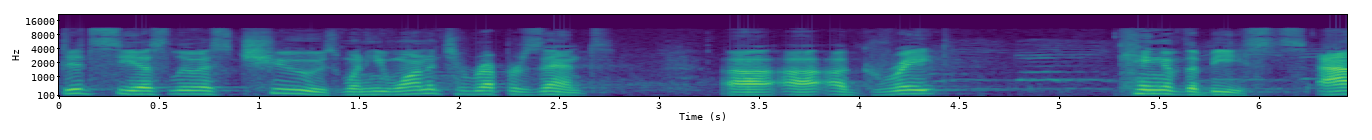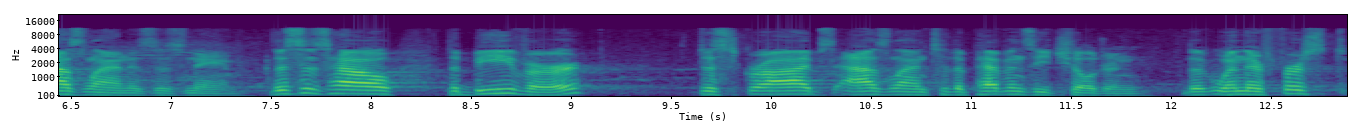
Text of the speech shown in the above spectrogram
did C.S. Lewis choose when he wanted to represent uh, a, a great king of the beasts? Aslan is his name. This is how the beaver describes Aslan to the Pevensey children when they're first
